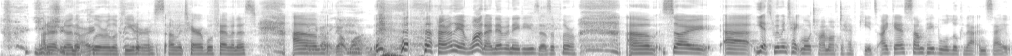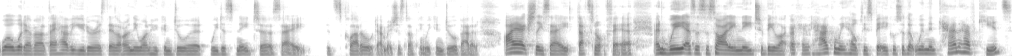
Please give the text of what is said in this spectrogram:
I don't should know, the plural of uterus. I'm a terrible feminist. Um, You've only got one. I only have one. I never need to use it as a plural. Um, so, uh, yes, women take more time off to have kids. I guess some people will look at that and say, well, whatever. They have a uterus. They're the only one who can do it. We just need to say it's collateral damage. There's nothing we can do about it. I actually say that's not fair. And we as a society need to be like, okay, how can we help this be equal so that women can have kids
